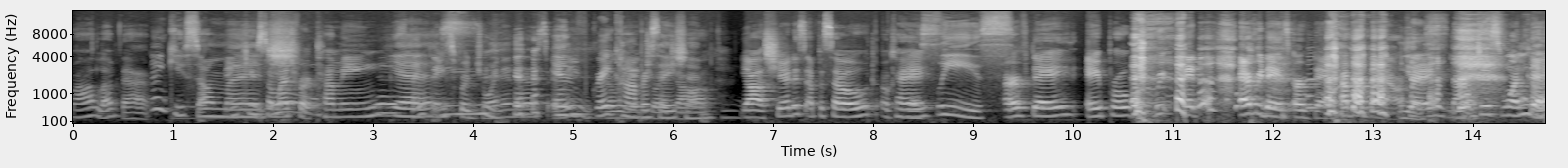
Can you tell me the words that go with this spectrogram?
Yep. Wow, I love that. Thank you so much. Thank you so much for coming. Yes. Thanks for joining us. And we great enjoyed conversation. Y'all. Y'all share this episode, okay? Please. Earth Day, April. Every day is Earth Day. How about that? Okay, Yes. not just one day,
